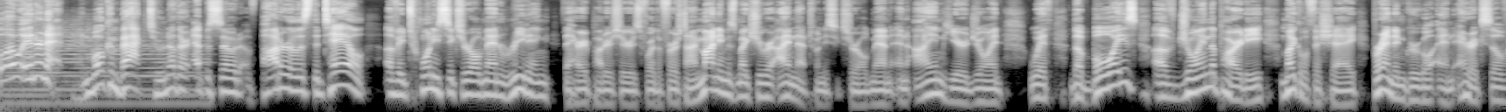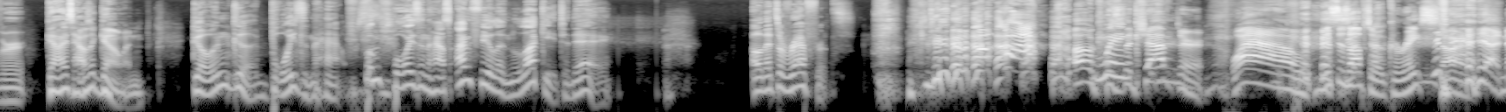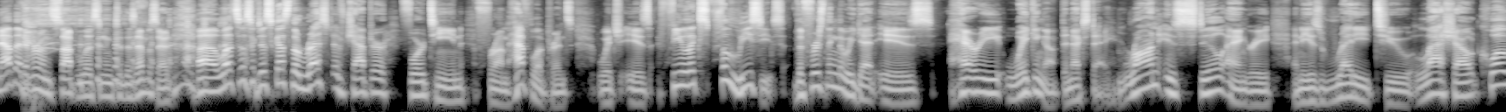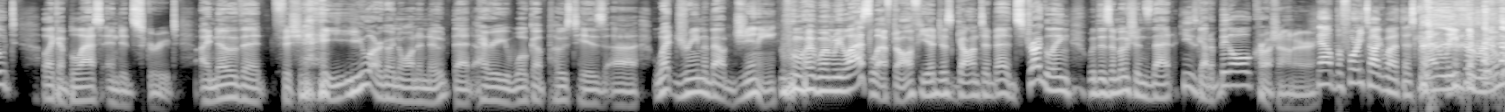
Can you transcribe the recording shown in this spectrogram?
Hello, Internet, and welcome back to another episode of Potterless, the tale of a 26 year old man reading the Harry Potter series for the first time. My name is Mike Schubert. I'm that 26 year old man, and I am here joined with the boys of Join the Party Michael Fische, Brandon Grugle, and Eric Silver. Guys, how's it going? Going good. Boys in the house. Boys in the house. I'm feeling lucky today. Oh, that's a reference. oh, because the chapter. Wow. This is off to a great start. yeah, now that everyone's stopped listening to this episode, uh, let's just discuss the rest of chapter 14 from Half Blood Prince, which is Felix Felicis. The first thing that we get is Harry waking up the next day. Ron is still angry and he is ready to lash out, quote, like a blast ended Skrewt. I know that Fische, you are going to want to note that Harry woke up post his uh, wet dream about Ginny. when we last left off, he had just gone to bed straight struggling with his emotions that he's got a big old crush on her. Now, before you talk about this, can I leave the room?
